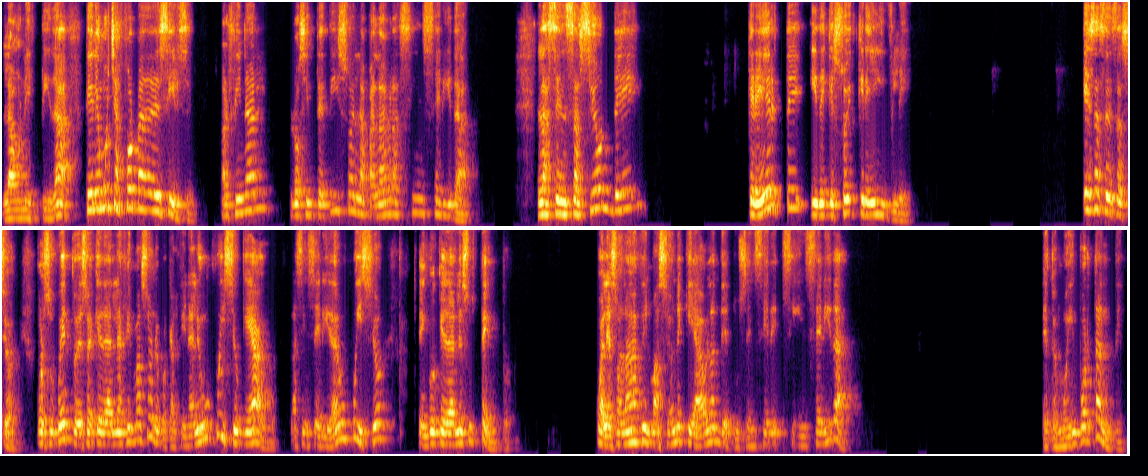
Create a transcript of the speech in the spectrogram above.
la honestidad. Tiene muchas formas de decirse. Al final lo sintetizo en la palabra sinceridad. La sensación de creerte y de que soy creíble. Esa sensación. Por supuesto, eso hay que darle afirmaciones, porque al final es un juicio que hago. La sinceridad es un juicio, tengo que darle sustento. ¿Cuáles son las afirmaciones que hablan de tu sinceridad? Esto es muy importante,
